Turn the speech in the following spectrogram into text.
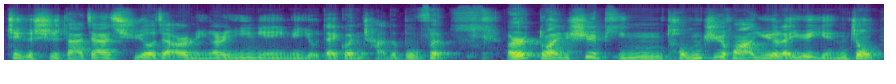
这个是大家需要在二零二一年里面有待观察的部分。而短视频同质化越来越严重。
